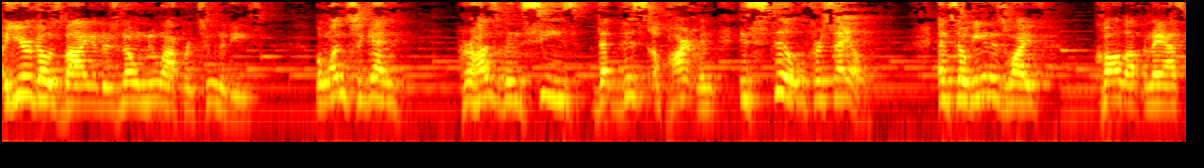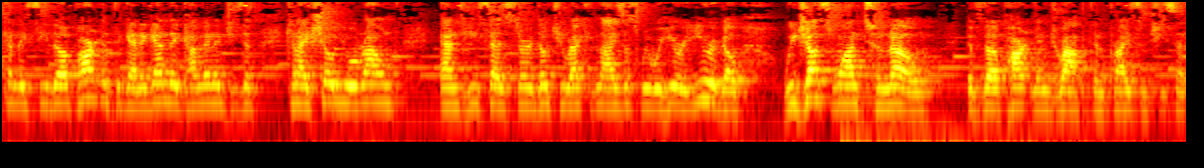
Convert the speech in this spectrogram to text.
A year goes by and there's no new opportunities. But once again, her husband sees that this apartment is still for sale. And so he and his wife call up and they ask, can they see the apartment again? Again, they come in and she says, can I show you around? And he says, sir, don't you recognize us? We were here a year ago. We just want to know if the apartment dropped in price. And she said,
